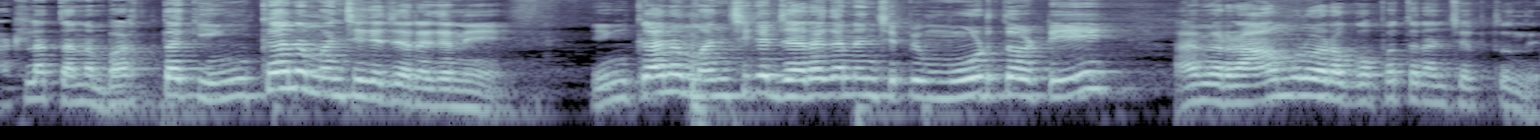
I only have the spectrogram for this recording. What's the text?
అట్లా తన భర్తకి ఇంకా మంచిగా జరగని ఇంకా మంచిగా జరగనని చెప్పి మూడుతోటి ఆమె రాములు వారి గొప్పతనం చెప్తుంది.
